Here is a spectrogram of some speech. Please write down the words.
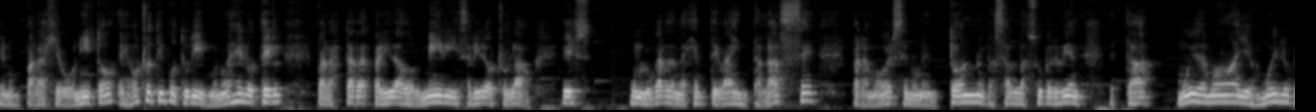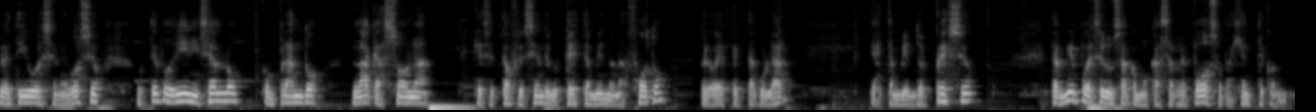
en un paraje bonito, es otro tipo de turismo, no es el hotel para, estar, para ir a dormir y salir a otro lado, es un lugar donde la gente va a instalarse para moverse en un entorno y pasarla súper bien. Está muy de moda y es muy lucrativo ese negocio. Usted podría iniciarlo comprando la casona que se está ofreciendo, que ustedes están viendo una foto, pero es espectacular. Están viendo el precio, también puede ser usada como casa de reposo para gente con,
